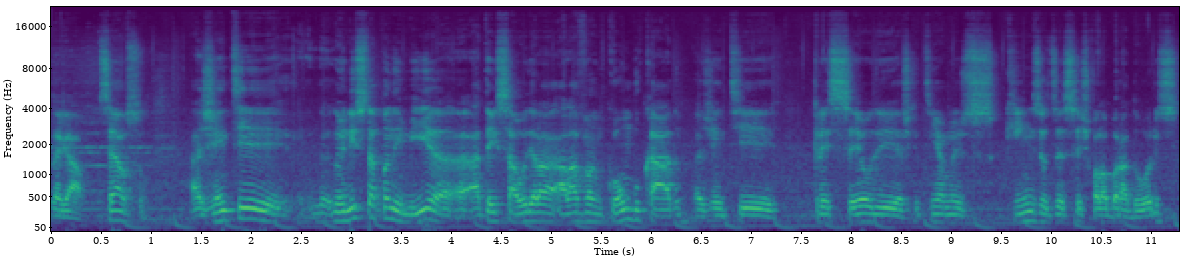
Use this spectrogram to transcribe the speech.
Legal. Celso, a gente, no início da pandemia, a TI Saúde ela alavancou um bocado. A gente cresceu de, acho que tínhamos 15 ou 16 colaboradores.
